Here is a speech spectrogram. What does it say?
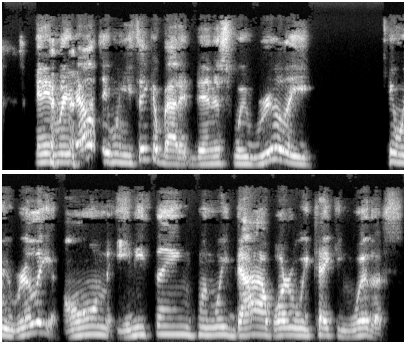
and in reality, when you think about it, Dennis, we really, can we really own anything when we die? What are we taking with us?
